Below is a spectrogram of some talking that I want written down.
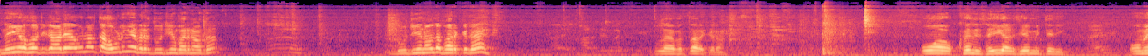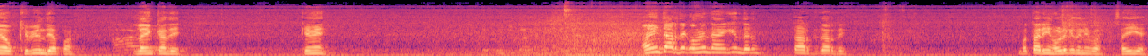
ਨਹੀਂ ਉਹ ਜਗਾੜਿਆ ਉਹਨਾਂ ਤਾਂ ਹੌਲੀਆਂ ਫਿਰ ਦੂਜੀਆਂ ਬਾਰੀਆਂ ਨਾਲ ਤਾਂ ਦੂਜੀਆਂ ਨਾਲ ਤਾਂ ਫ਼ਰਕ ਹੈ। ਲੈ ਫਿਰ ਧਰ ਕਰਾਂ। ਉਹ ਔਖੇ ਦੀ ਸਹੀ ਗੱਲ ਸੀ ਮਿੱਤੇ ਦੀ। ਉਵੇਂ ਔਖੇ ਵੀ ਹੁੰਦੇ ਆਪਾਂ ਲਾਈਕਾਂ ਦੇ। ਕਿਵੇਂ? ਐਂ ਧਰਦੇ ਕੋਈ ਨਹੀਂ ਕੀ ਹੁੰਦਾ ਨੂੰ ਧਰਦੇ ਧਰਦੇ। ਬਤਾਰੀ ਹੌਲੀ ਕਿਤੇ ਨਹੀਂ ਬਾ ਸਹੀ ਹੈ।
